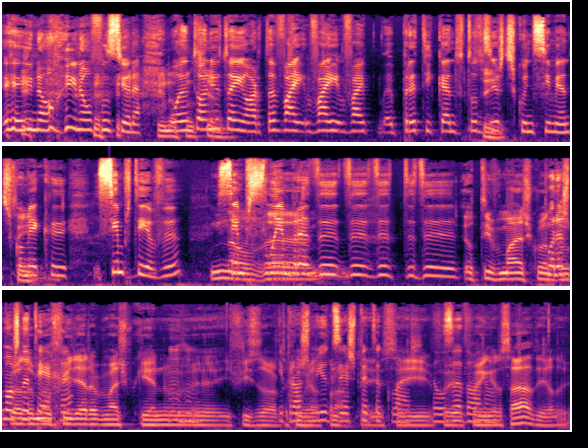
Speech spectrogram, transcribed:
E não, e não funciona. e não o António funciona. tem horta, vai, vai, vai praticando todos Sim. estes conhecimentos, Sim. como é que sempre teve, não, sempre se lembra uh, de, de, de, de, Eu tive mais quando, quando o meu filho era mais pequeno uhum. uh, e fiz horta e para os miúdos é espetacular. Eles foi, adoram. Foi engraçado. Ele,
